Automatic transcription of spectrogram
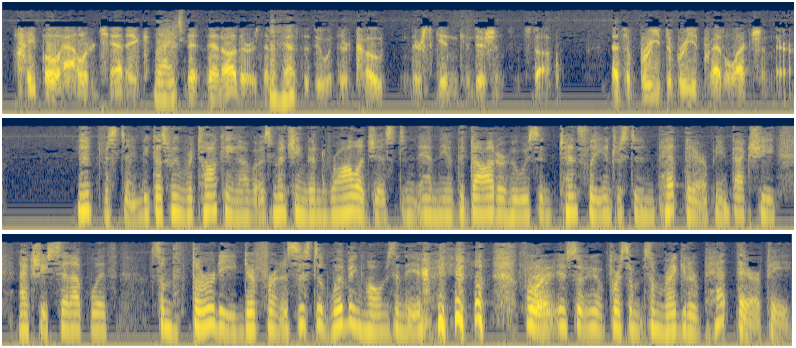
hypoallergenic right. th- than others, and Uh-huh. it has to do with their coat, and their skin conditions and stuff. That's a breed to breed predilection there. Interesting, because we were talking, I was mentioning the neurologist and, and you know, the daughter who was intensely interested in pet therapy. In fact, she actually set up with some 30 different assisted living homes in the area for Right. so, you know, for some some regular pet therapy.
